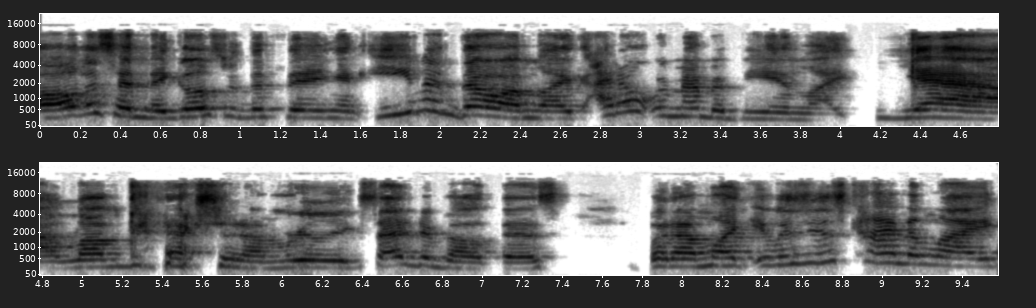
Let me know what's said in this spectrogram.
all of a sudden they go through the thing, and even though I'm like, I don't remember being like, yeah, love connection, I'm really excited about this. But I'm like, it was just kind of like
